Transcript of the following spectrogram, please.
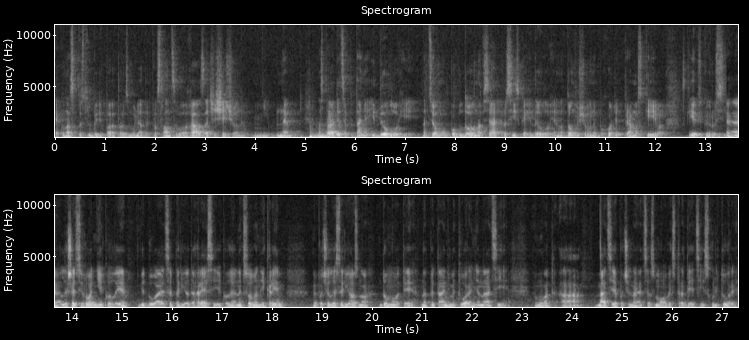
як у нас хтось любить багато розмовляти про сланцевого газа чи ще чого-небудь. Насправді це питання ідеології. На цьому побудована вся російська ідеологія, на тому, що вони походять прямо з Києва, Київської Русі. Е, Лише сьогодні, коли відбувається період агресії, коли анексований Крим, ми почали серйозно думати над питаннями творення нації. От, а нація починається з мови, з традицій, з культури.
